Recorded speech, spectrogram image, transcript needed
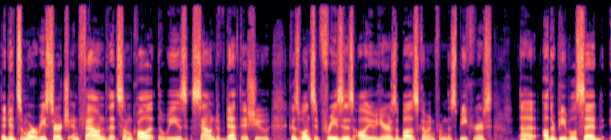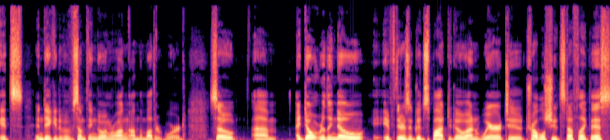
They did some more research and found that some call it the Wii's sound of death issue, because once it freezes, all you hear is a buzz coming from the speakers. Uh, other people said it's indicative of something going wrong on the motherboard. So um, I don't really know if there's a good spot to go on where to troubleshoot stuff like this.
